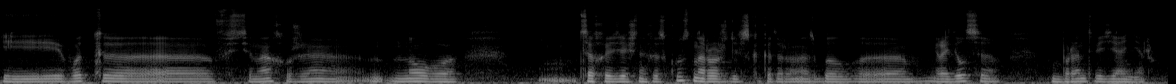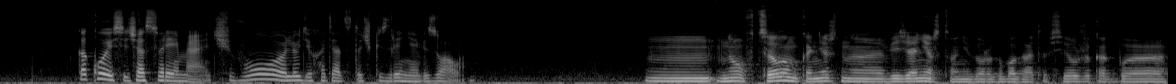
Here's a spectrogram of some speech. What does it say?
И вот э, в стенах уже нового цеха изящных искусств на Рождельской, который у нас был, э, родился бренд «Визионер». Какое сейчас время? Чего люди хотят с точки зрения визуала? Ну, в целом, конечно, визионерство недорого-богато. Все уже как бы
